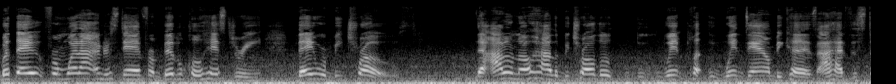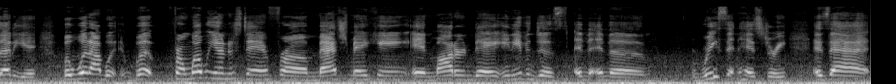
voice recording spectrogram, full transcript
but they, from what I understand from biblical history, they were betrothed. Now I don't know how the betrothal went went down because I had to study it. But what I would, but from what we understand from matchmaking in modern day, and even just in the, in the recent history, is that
